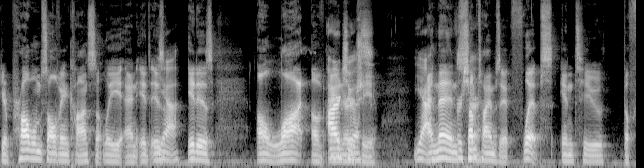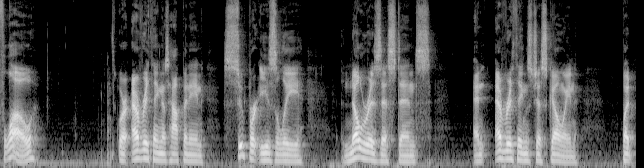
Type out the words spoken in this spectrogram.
you're problem solving constantly and it is Yeah. it is a lot of Arduous. energy. Yeah. And then for sure. sometimes it flips into the flow where everything is happening super easily, no resistance, and everything's just going. But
